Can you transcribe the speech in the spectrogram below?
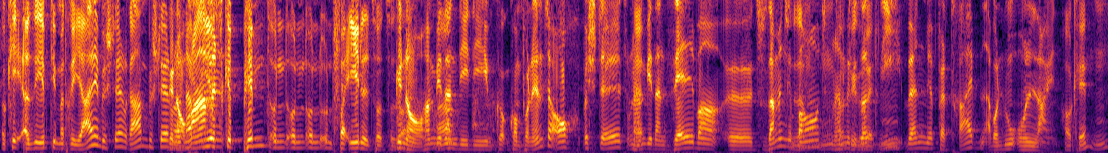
Okay, also ihr habt die Materialien bestellt, Rahmen bestellt Genau, und dann habt ihr es gepimpt und, und, und, und veredelt sozusagen. Genau, haben wir Ja. dann die, die Ko- Komponente auch bestellt und Ja. haben wir dann selber äh, zusammengebaut Zusammen, und haben wir konfiguriert. gesagt, die werden wir vertreiben, aber nur online. Okay. hm.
